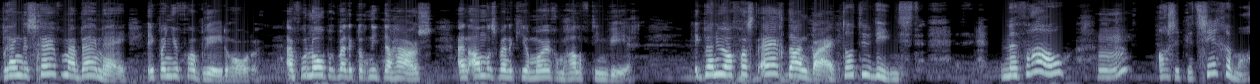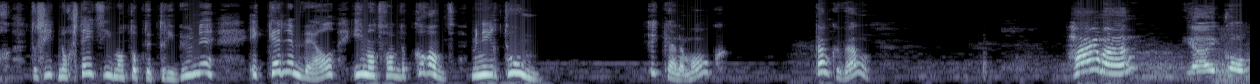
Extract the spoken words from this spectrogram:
Breng de scherf maar bij mij. Ik ben juffrouw Brederode. En voorlopig ben ik nog niet naar huis. En anders ben ik hier morgen om half tien weer. Ik ben u alvast erg dankbaar. Tot uw dienst. Mevrouw, Hm? als ik het zeggen mag, er zit nog steeds iemand op de tribune. Ik ken hem wel, iemand van de krant, meneer Toen. Ik ken hem ook. Dank u wel. Harmen? Ja, ik kom.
